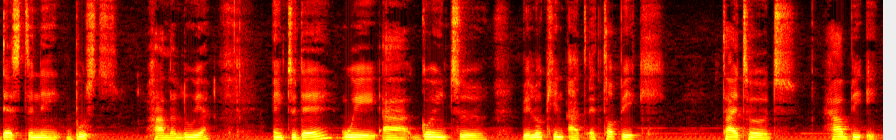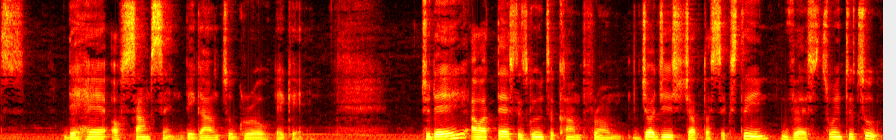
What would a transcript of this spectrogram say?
Destiny Boosts. Hallelujah. And today we are going to be looking at a topic titled How Be It the hair of Samson began to grow again. Today, our text is going to come from Judges chapter 16, verse 22.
